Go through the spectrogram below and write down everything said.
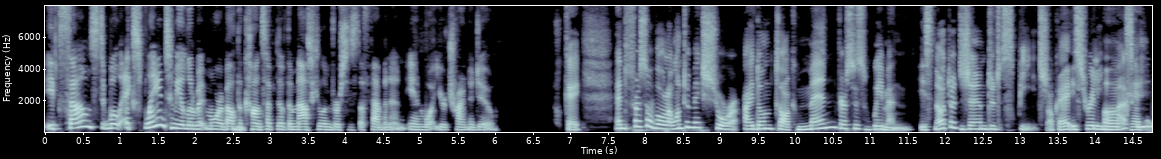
it sounds to, well explain to me a little bit more about the mm. concept of the masculine versus the feminine in what you're trying to do okay and first of all i want to make sure i don't talk men versus women it's not a gendered speech okay it's really okay. masculine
